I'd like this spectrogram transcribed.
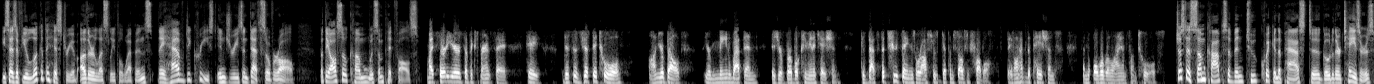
He says if you look at the history of other less lethal weapons, they have decreased injuries and deaths overall, but they also come with some pitfalls. My 30 years of experience say, hey, this is just a tool on your belt your main weapon is your verbal communication because that's the two things where officers get themselves in trouble. They don't have the patience and the over reliance on tools. Just as some cops have been too quick in the past to go to their tasers,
